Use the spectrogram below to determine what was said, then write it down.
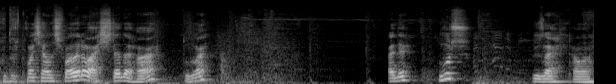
Kudurtma çalışmaları başladı ha. Dur lan. Hadi vur. Güzel tamam.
